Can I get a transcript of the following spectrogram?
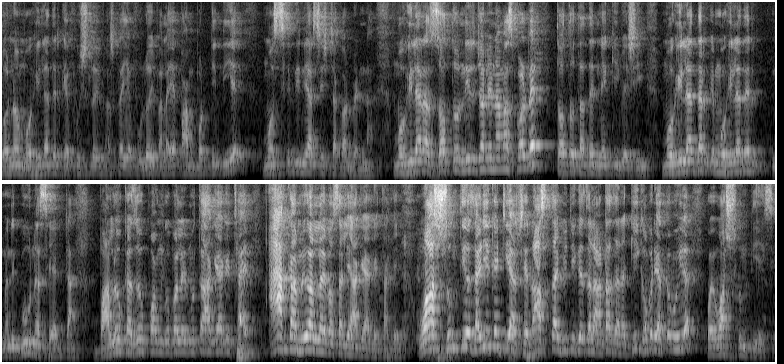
কোনো মহিলাদেরকে ফুসলই ফাসলাইয়া, ফুলই ফালাইয়া, পাম্পট্টি দিয়ে মসজিদে নেওয়ার চেষ্টা করবেন না। মহিলারা যত নির্জনে নামাজ পড়বে, তত তাদের নেকি বেশি। মহিলাদেরকে, মহিলাদের মানে গুণ আছে একটা। ভালো কাজেও পঙ্গপালের মতো আগে আগে থাকে, আকামেও আল্লাহ বাসালি আগে আগে থাকে। ওয়াজ শুনতেও জাড়িয়ে কেটে আসে, রাস্তায় বিটি গেছে আটা জানা কি খবর এত মহিলা? ওই ওয়াজ শুনতে আইসে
